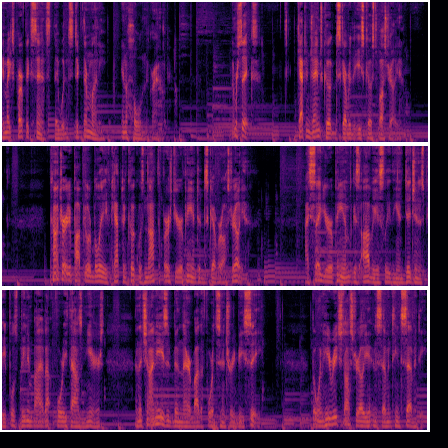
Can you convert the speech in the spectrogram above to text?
it makes perfect sense they wouldn't stick their money in a hole in the ground. Number 6. Captain James Cook discovered the east coast of Australia. Contrary to popular belief, Captain Cook was not the first European to discover Australia. I say European because obviously the indigenous peoples beat him by about 40,000 years, and the Chinese had been there by the 4th century BC. But when he reached Australia in 1770,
